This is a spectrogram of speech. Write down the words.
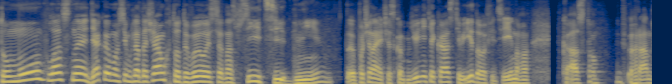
Тому, власне, дякуємо всім глядачам, хто дивилися нас всі ці дні, починаючи з ком'юніті кастів і до офіційного касту Grand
